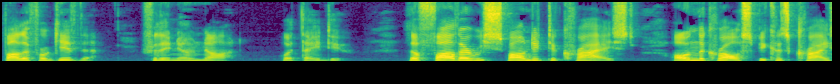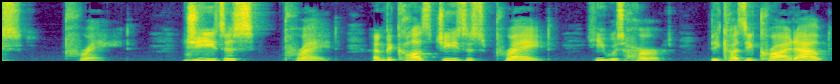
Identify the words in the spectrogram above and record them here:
Father, forgive them, for they know not what they do. The Father responded to Christ on the cross because Christ prayed. Jesus prayed. And because Jesus prayed, he was heard. Because he cried out,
